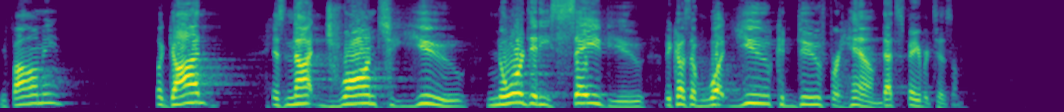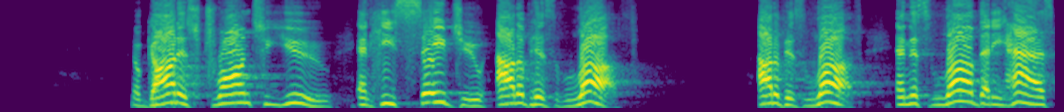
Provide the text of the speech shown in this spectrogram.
You follow me? But God is not drawn to you, nor did he save you because of what you could do for him. That's favoritism. No, God is drawn to you and He saved you out of His love. Out of His love. And this love that He has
